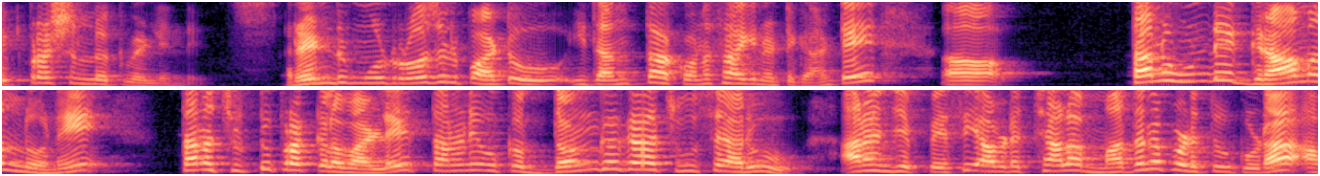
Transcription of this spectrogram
డిప్రెషన్లోకి వెళ్ళింది. రెండు మూడు రోజుల పాటు ఇదంతా కొనసాగినట్టుగా అంటే ఆ, తను ఉండే గ్రామంలోనే తన చుట్టుప్రక్కల వాళ్ళే తనని ఒక దొంగగా చూశారు అని చెప్పేసి ఆవిడ చాలా మదన పడుతూ కూడా ఆ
